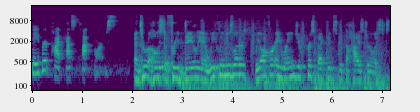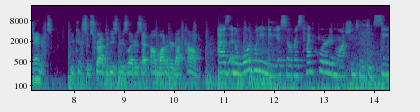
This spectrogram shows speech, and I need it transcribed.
favorite podcast platforms. And through a host of free daily and weekly newsletters, we offer a range of perspectives with the highest journalistic standards. You can subscribe to these newsletters at almonitor.com. As an award winning media service headquartered in Washington, D.C.,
